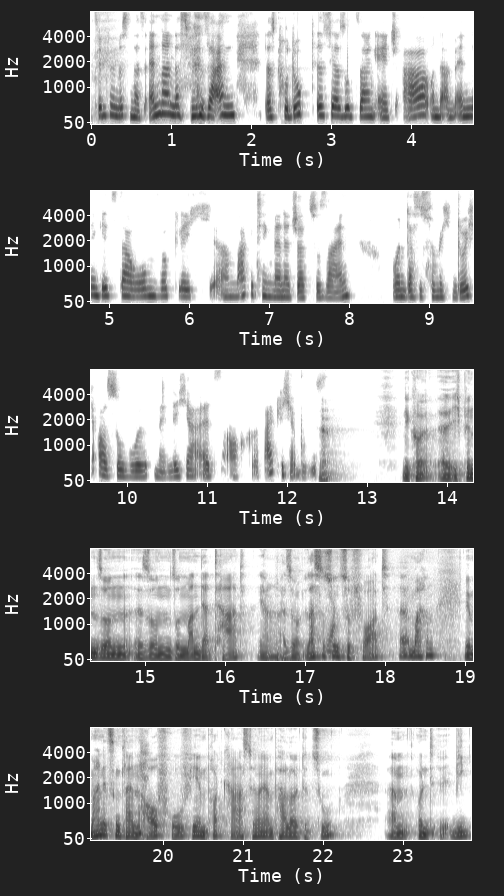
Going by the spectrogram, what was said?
Ich finde, wir müssen das ändern, dass wir sagen, das Produkt ist ja sozusagen HR und am Ende geht es darum, wirklich äh, Marketingmanager zu sein. Und das ist für mich durchaus sowohl männlicher als auch weiblicher Beruf. Ja. Nicole, äh, ich bin so ein, so, ein, so ein Mann der Tat. Ja, also lass uns ja. uns sofort äh, machen. Wir machen jetzt einen kleinen Aufruf hier im Podcast, hören ja ein paar Leute zu. Ähm, und wie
